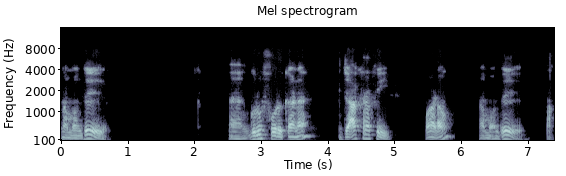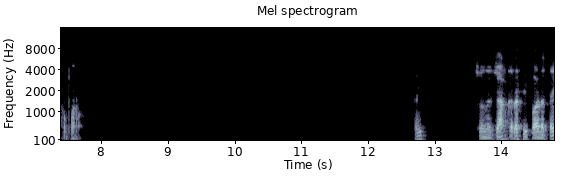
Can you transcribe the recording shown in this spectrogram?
நம்ம வந்து குரூப் ஃபோருக்கான ஜாகிரஃபி பாடம் நம்ம வந்து பார்க்க போகிறோம் ஸோ இந்த ஜாகிரஃபி பாடத்தை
